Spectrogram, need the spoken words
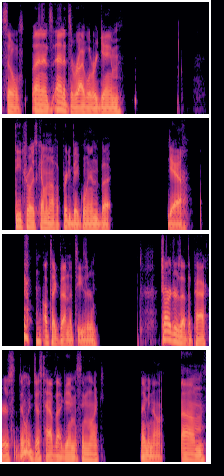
so and it's and it's a rivalry game. Detroit's coming off a pretty big win, but yeah. I'll take that in a teaser. Chargers at the Packers. Didn't we just have that game it seemed like? Maybe not. Um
